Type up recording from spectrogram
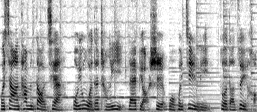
我向他们道歉，我用我的诚意来表示我会尽力做到最好。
